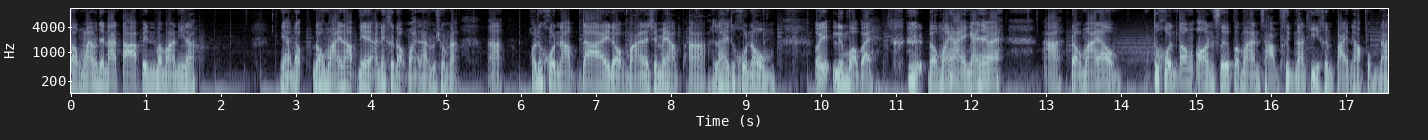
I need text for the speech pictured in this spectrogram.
ดอกไม้มันจะหน้าตาเป็นประมาณนี้นะ เนี่ยดอกดอกไม้นะครับเนี่ยอันนี้คือดอกไม้นะท่านผู้ชมนะ อะพอทุกคนนับได้ดอกไม้แล้วใช่ไหมครับ อะแล้วให้ทุกคนนะผมเอ้ย ลืมบอกไป ดอกไม้หายยังไงใช่ไหมอะดอกไม้นะผมทุกคนต้องออนซื้อประมาณ 30 นาทีขึ้นไปนะครับผมนะ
